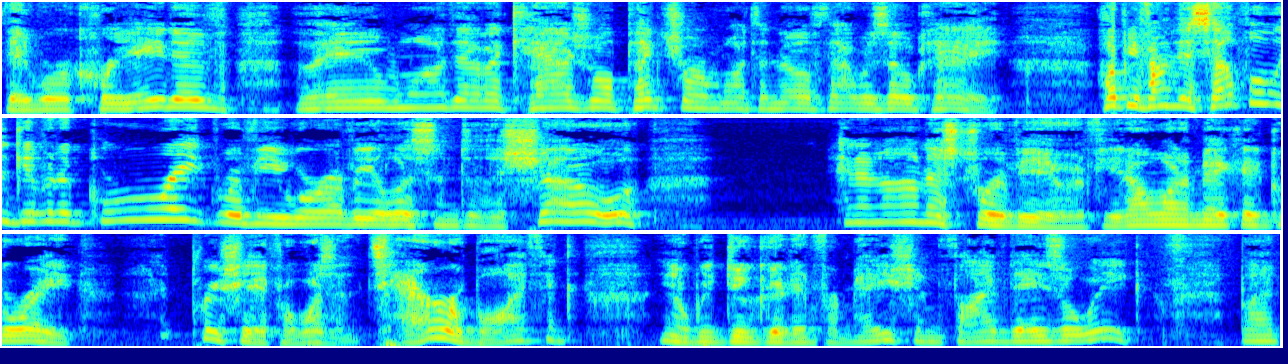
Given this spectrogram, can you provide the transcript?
They were creative. They wanted to have a casual picture and want to know if that was okay. Hope you found this helpful and give it a great review wherever you listen to the show and an honest review if you don't want to make it great. I appreciate if it wasn't terrible. I think, you know, we do good information five days a week, but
